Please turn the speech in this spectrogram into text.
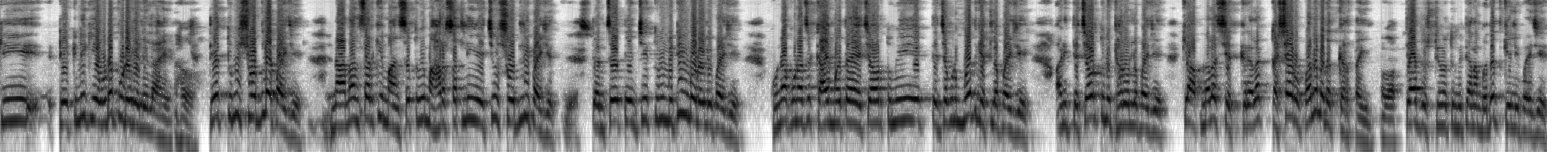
की टेक्निक एवढं पुढे गेलेलं आहे हो. ते तुम्ही शोधलं पाहिजे. नानांसारखी माणसं तुम्ही महाराष्ट्रातली याची शोधली पाहिजेत. त्यांचं त्यांची तुम्ही मिटिंग बोलवली पाहिजे. कुणाकुणाचं काय मत आहे याच्यावर तुम्ही त्यांच्याकडून मत घेतलं पाहिजे. आणि त्याच्यावर तुम्ही ठरवलं पाहिजे की आपल्याला शेतकऱ्याला कशा रूपाने मदत करता येईल. वा. त्या दृष्टीनं तुम्ही त्यांना मदत केली पाहिजे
